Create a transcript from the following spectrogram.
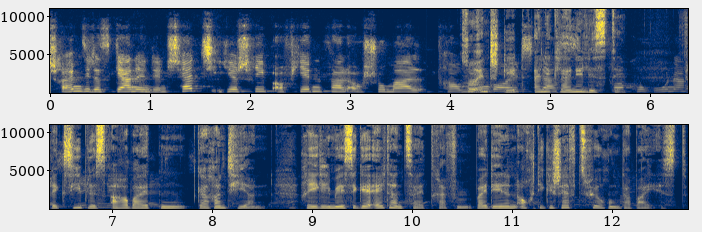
Schreiben Sie das gerne in den Chat. Hier schrieb auf jeden Fall auch schon mal Frau So entsteht eine kleine Liste. Flexibles Arbeiten garantieren. Regelmäßige Elternzeittreffen, bei denen auch die Geschäftsführung dabei ist.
